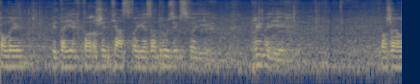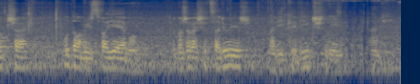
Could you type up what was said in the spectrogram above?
коли віддає хто життя своє за друзів своїх, прийми їх. Боже Отче, у домі своєму, бо живеш і царюєш на віки вічні. Амінь.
